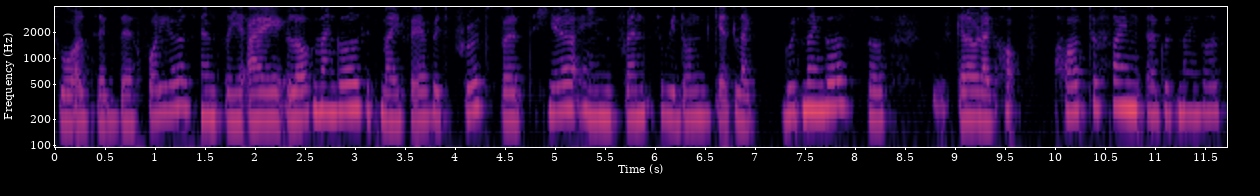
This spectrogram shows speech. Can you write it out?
towards like the 4 liters. And so yeah I love mangoes. It's my favorite fruit. But here in France we don't get like good mangoes. So it was kind of like hard to find a good mangoes.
